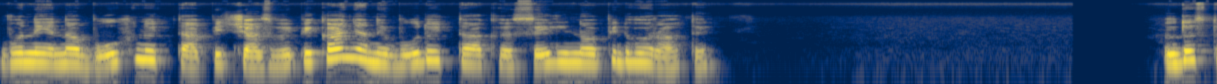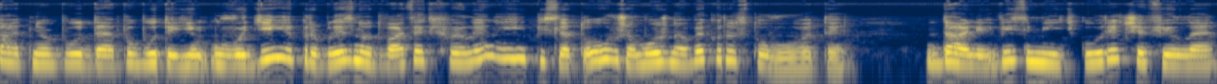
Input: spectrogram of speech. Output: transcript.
Вони набухнуть та під час випікання не будуть так сильно підгорати. Достатньо буде побути їм у воді приблизно 20 хвилин і після того вже можна використовувати. Далі візьміть куряче філе,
